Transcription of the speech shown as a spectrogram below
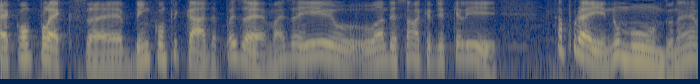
É complexa, é bem complicada. Pois é, mas aí o Anderson acredita que ele tá por aí, no mundo, né?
